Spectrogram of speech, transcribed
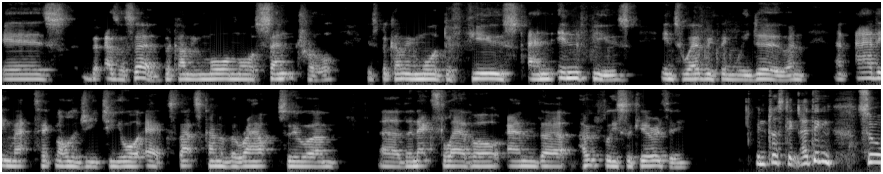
is, as I said, becoming more and more central. It's becoming more diffused and infused into everything we do, and and adding that technology to your X. That's kind of the route to um, uh, the next level, and uh, hopefully security. Interesting. I think so.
